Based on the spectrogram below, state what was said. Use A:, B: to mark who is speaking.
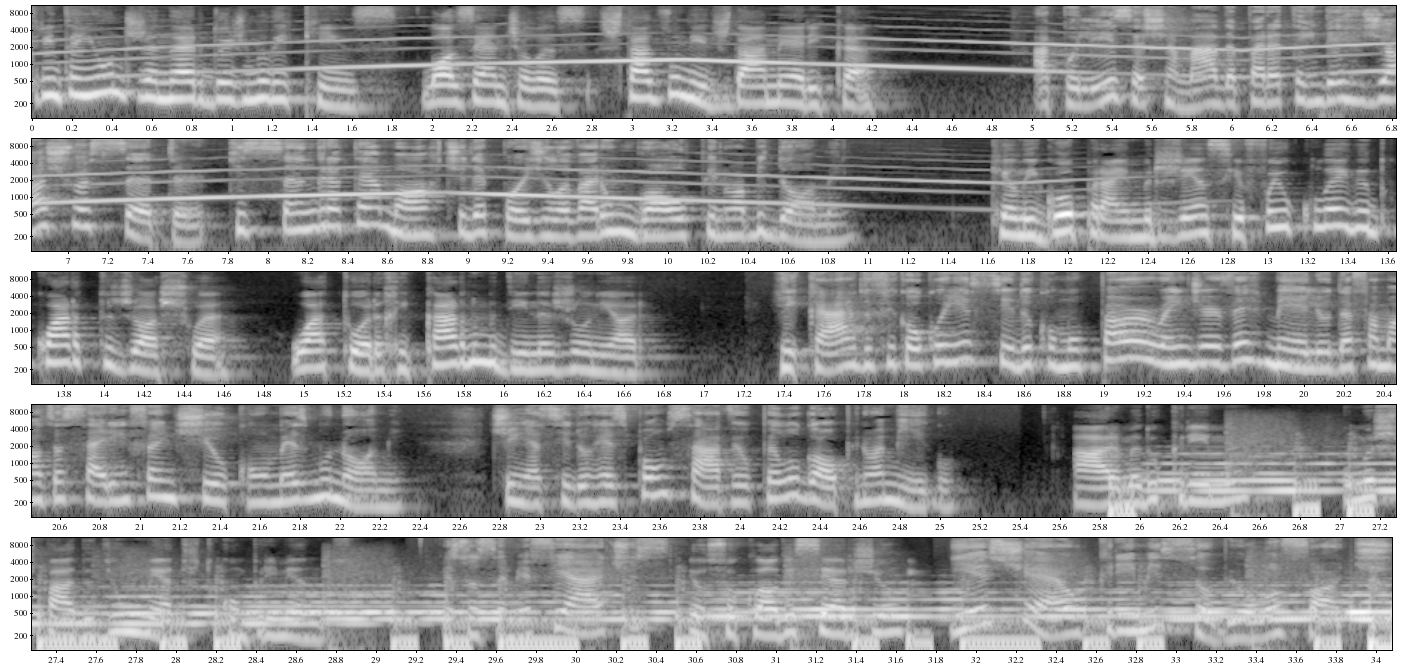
A: 31 de janeiro de 2015, Los Angeles, Estados Unidos da América.
B: A polícia é chamada para atender Joshua Sutter, que sangra até a morte depois de levar um golpe no abdômen.
A: Quem ligou para a emergência foi o colega de quarto de Joshua, o ator Ricardo Medina Jr.
B: Ricardo ficou conhecido como o Power Ranger Vermelho da famosa série infantil com o mesmo nome. Tinha sido responsável pelo golpe no amigo.
A: A arma do crime, uma espada de um metro de comprimento.
B: Eu sou Samia Fiates.
A: Eu sou Cláudio Sérgio.
B: E este é o Crime sob o Holofote.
